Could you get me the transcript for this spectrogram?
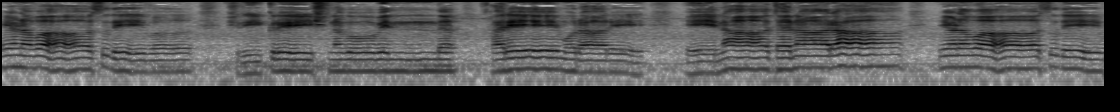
वासुदेव। श्रीकृष्ण गोविन्द हरे मुरारे। हे नाथ नारायण वासुदेव।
